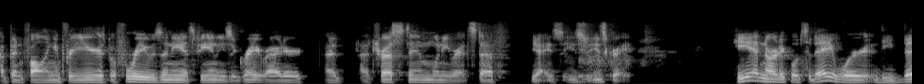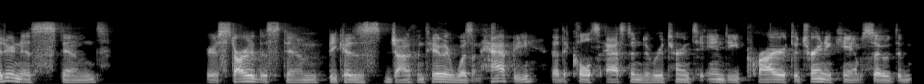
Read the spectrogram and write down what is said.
I've been following him for years. Before he was in ESPN, he's a great writer. I, I trust him when he writes stuff. Yeah, he's, he's, he's great. He had an article today where the bitterness stemmed or started to stem because Jonathan Taylor wasn't happy that the Colts asked him to return to Indy prior to training camp so the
